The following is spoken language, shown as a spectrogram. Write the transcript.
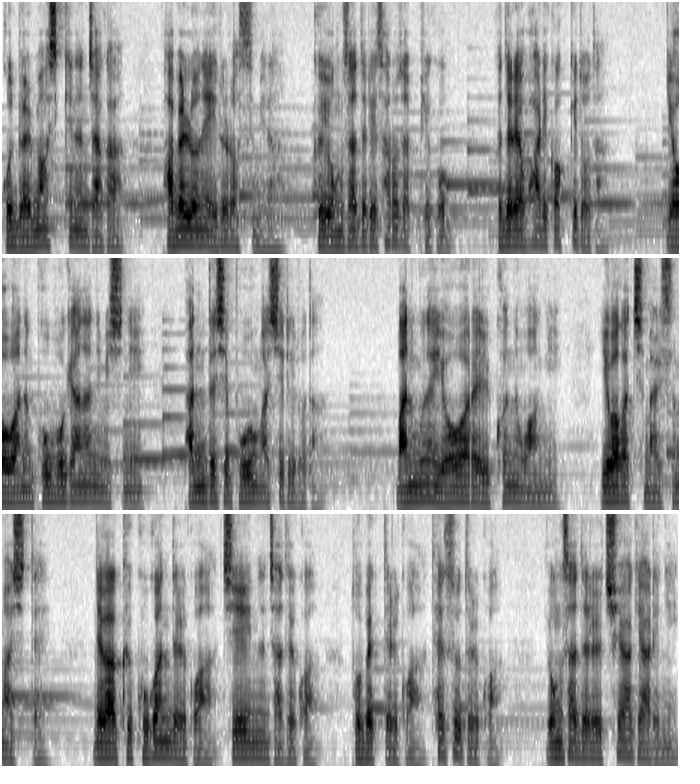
곧 멸망시키는 자가 바벨론에 이르렀음이라. 그 용사들이 사로잡히고 그들의 활이 꺾이도다. 여호와는 보복의 하나님이시니 반드시 보응하시리로다. 만군의 여호와를 일컫는 왕이 이와 같이 말씀하시되 내가 그 고관들과 지혜 있는 자들과 도백들과 태수들과 용사들을 취하게 하리니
